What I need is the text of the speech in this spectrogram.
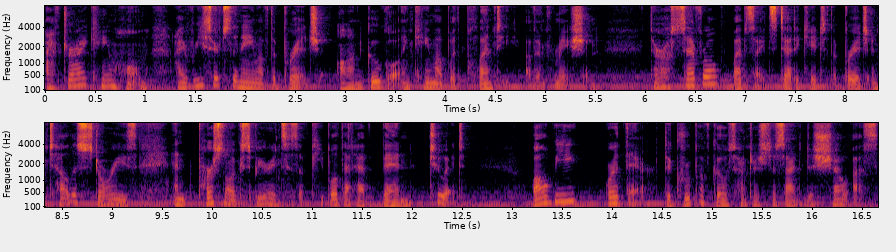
After I came home, I researched the name of the bridge on Google and came up with plenty of information. There are several websites dedicated to the bridge and tell the stories and personal experiences of people that have been to it. While we were there, the group of ghost hunters decided to show us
